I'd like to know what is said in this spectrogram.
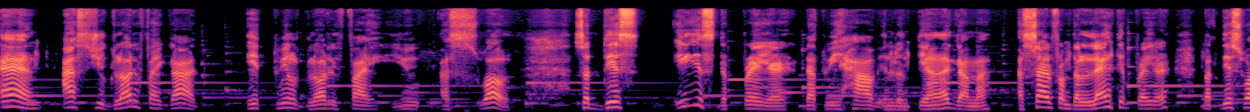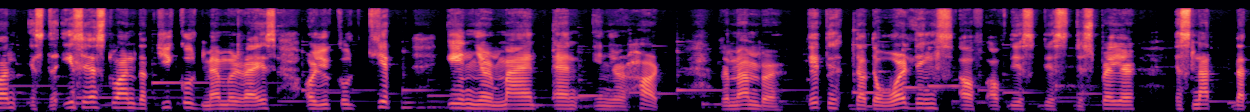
And as you glorify god it will glorify you as well. So this is the prayer that we have in Luntiangagama aside from the lengthy prayer, but this one is the easiest one that you could memorize or you could keep in your mind and in your heart. Remember, it is the, the wordings of, of this, this this prayer is not that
